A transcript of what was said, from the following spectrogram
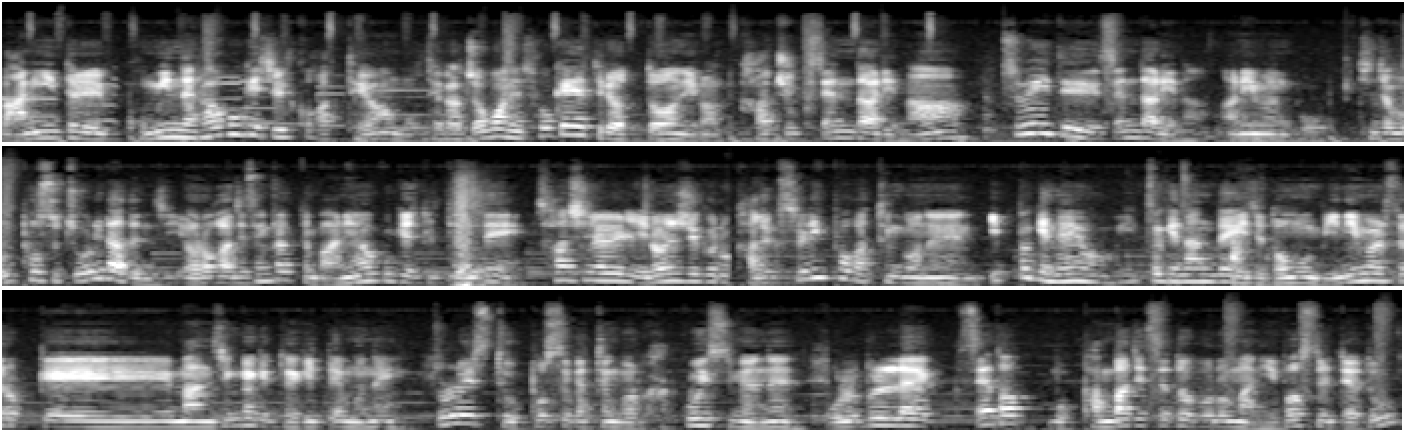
많이들 고민을 하고 계실 것 같아요. 뭐 제가 저번에 소개해드렸던 이런 가죽 샌달이나 스웨이드 샌달이나 아니면 뭐 진짜 우포스 쫄이라든지 여러 가지 생각들 많이 하고 계실 텐데 사실 이런 식으로 가죽 슬리퍼 같은 거는 이쁘긴 해요. 이쁘긴 한데 이제 너무 미니멀스럽게만 생각이 되기 때문에 솔로이스트 우포스 같은 걸 갖고 있으면은 올블랙 셋업, 뭐 반바지 셋업으로만 입었을 때도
